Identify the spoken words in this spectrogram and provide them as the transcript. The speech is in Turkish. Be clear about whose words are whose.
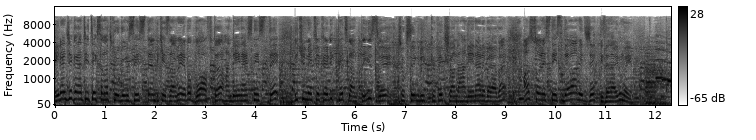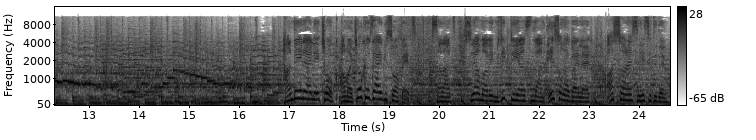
Speaker 1: Eğlence Garantili Tek Sanat Programı Sinesit'ten bir kez daha merhaba. Bu hafta Hande Yener Sinesit'te 3000 metrekarelik Petland'dayız ve çok sevimli bir köpek şu anda Hande Yener'le beraber. Az sonra Sinesi devam edecek. Bizden ayrılmayın. Hande Yener'le çok ama çok özel bir sohbet. Sanat, sinema ve müzik dünyasından en son haberler az sonra Sinesi'de.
